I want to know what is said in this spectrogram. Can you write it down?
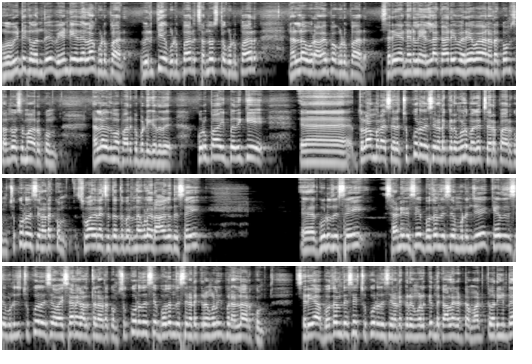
உங்கள் வீட்டுக்கு வந்து வேண்டியதெல்லாம் கொடுப்பார். விருத்தியை கொடுப்பார் சந்தோஷத்தை கொடுப்பார் நல்ல ஒரு அமைப்பை கொடுப்பார். சரியாக நேரில் எல்லா காரியமும் விரைவாக நடக்கும் சந்தோஷமாக இருக்கும். நல்ல விதமாக பார்க்கப்படுகிறது. குறிப்பாக இப்போதைக்கு துலாம் ராசியில் சுக்குர திசை நடக்கிறவங்களும் மிகச் சிறப்பாக இருக்கும் சுக்குர திசை நடக்கும் சுவாதி நட்சத்திரத்தை பிறந்தவங்களும் ராகு திசை குரு திசை சனி திசை புதன் திசை முடிஞ்சு கேது திசை முடிஞ்சு சுக்குர திசை வயசான காலத்தில் நடக்கும் சுக்குர திசை புதன் திசை நடக்கிறவங்களுக்கு இப்போ நல்லா இருக்கும் சரியா புதன் திசை சுக்குர திசை நடக்கிறவங்களுக்கு இந்த காலகட்டம் அடுத்து வருகின்ற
